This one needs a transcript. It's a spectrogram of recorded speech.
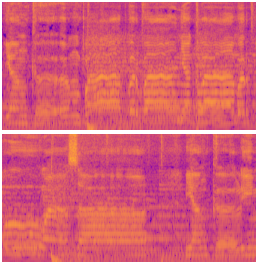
Yang keempat berbanyaklah berpuasa. Yang kelima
